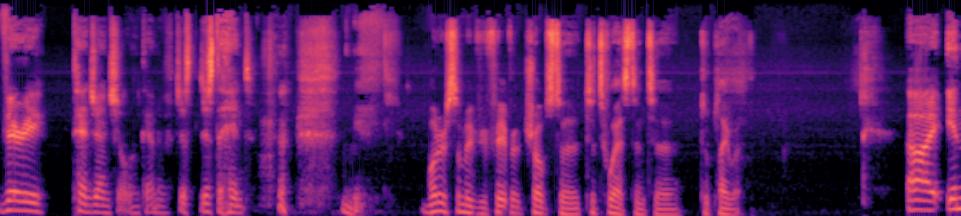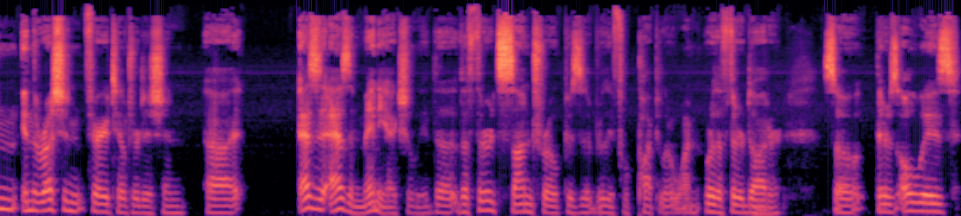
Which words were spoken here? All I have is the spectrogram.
very tangential and kind of just just a hint. what are some of your favorite tropes to to twist and to to play with? Uh, in in the Russian fairy tale tradition, uh, as as in many actually, the the third son trope is a really popular one, or the third daughter. So there's always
